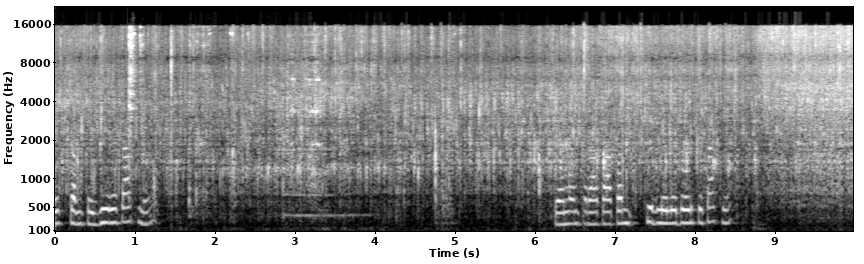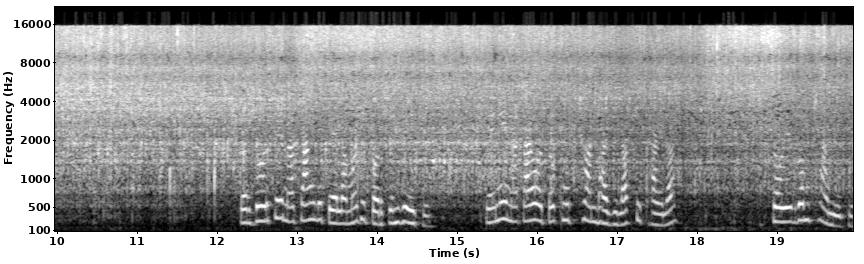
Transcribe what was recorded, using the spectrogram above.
एक चमचा जिरे टाकले. त्यानंतर आता आपण चिरलेले दोडके टाकू. तर दोडके ना चांगले तेलामध्ये परतून घ्यायचे. त्याने ना काय होतं खूप छान भाजी लागते खायला. चव एकदम छान येते.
